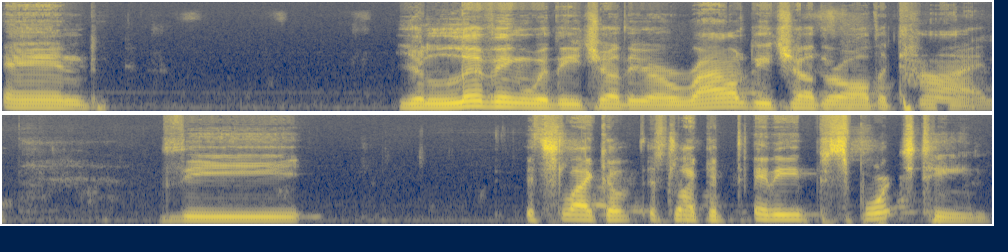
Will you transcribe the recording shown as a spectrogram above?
And you're living with each other, you're around each other all the time. The it's like a it's like a, any sports team.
